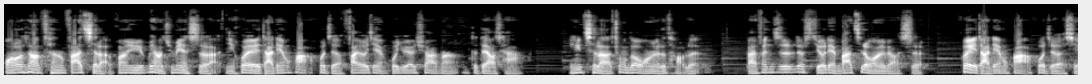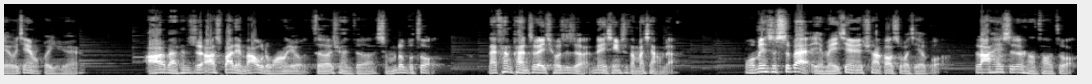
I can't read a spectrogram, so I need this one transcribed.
网络上曾发起了关于不想去面试了，你会打电话或者发邮件回绝 HR 吗的调查，引起了众多网友的讨论。百分之六十九点八七的网友表示会打电话或者写邮件回绝，而百分之二十八点八五的网友则选择什么都不做。来看看这类求职者内心是怎么想的。我面试失败也没见 HR 告诉我结果，拉黑是正常操作。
